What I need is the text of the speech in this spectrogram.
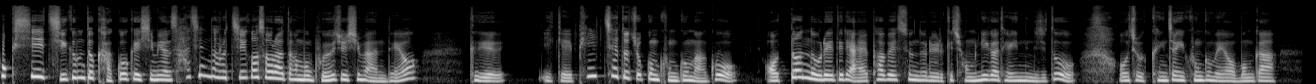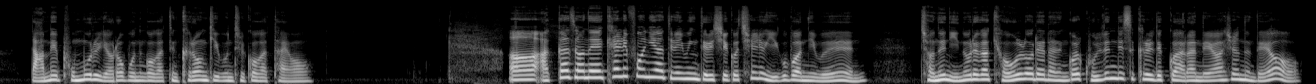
혹시 지금도 갖고 계시면 사진으로 찍어서라도 한번 보여주시면 안 돼요? 그, 이게 필체도 조금 궁금하고, 어떤 노래들이 알파벳 순으로 이렇게 정리가 되어 있는지도, 어, 저 굉장히 궁금해요. 뭔가 남의 보물을 열어보는 것 같은 그런 기분 들 것 같아요. 어, 아까 전에 캘리포니아 드리밍 들으시고 7629번님은 저는 이 노래가 겨울 노래라는 걸 골든디스크를 듣고 알았네요 하셨는데요.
